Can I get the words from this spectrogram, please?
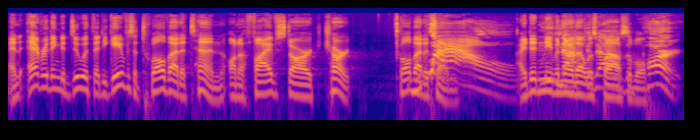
and everything to do with it. He gave us a 12 out of 10 on a five star chart. 12 out of 10. Wow! I didn't We even know that was it out of the possible. park.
